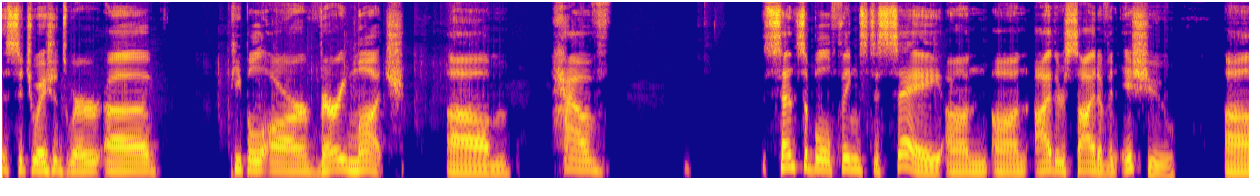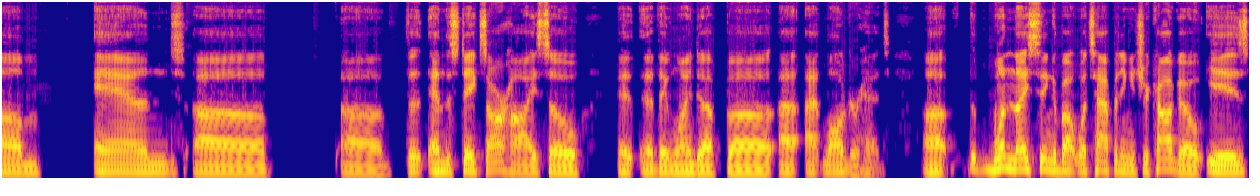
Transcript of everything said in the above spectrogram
situations where uh, people are very much um, have sensible things to say on on either side of an issue, um, and uh, uh, the and the stakes are high, so they wind up uh, at loggerheads. Uh, the one nice thing about what's happening in Chicago is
